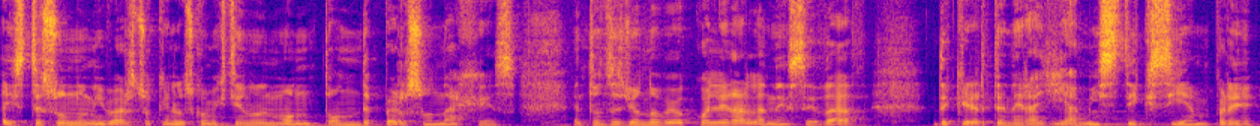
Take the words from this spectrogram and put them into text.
este es un universo que en los cómics tiene un montón de personajes. Entonces yo no veo cuál era la necedad de querer tener allí a Mystique siempre,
